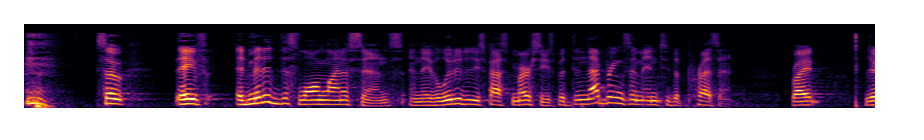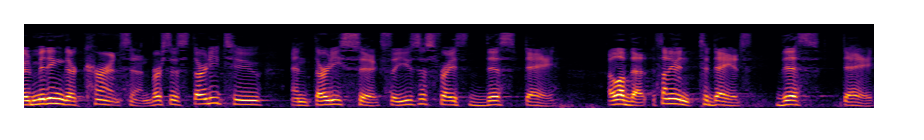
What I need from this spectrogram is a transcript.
so they've admitted this long line of sins and they've alluded to these past mercies, but then that brings them into the present, right? They're admitting their current sin. Verses 32 and 36, they use this phrase, this day. I love that. It's not even today, it's this day,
